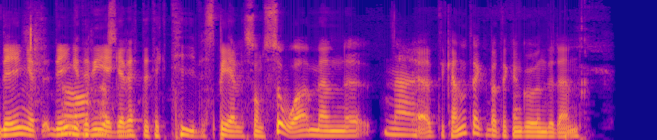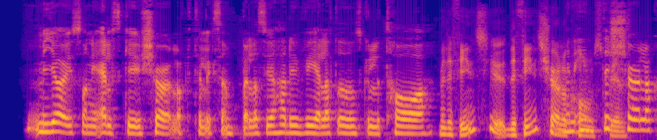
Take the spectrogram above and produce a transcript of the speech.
Det är inget, det är inget ja, alltså- regelrätt alltså... detektivspel som så, men eh, Nej. jag kan nog tänka mig att det kan gå under den. Men jag är ju sån, jag älskar ju Sherlock till exempel. Alltså jag hade ju velat att de skulle ta... Men det finns ju, det finns Sherlock Holmes-spel. Men inte Sherlock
